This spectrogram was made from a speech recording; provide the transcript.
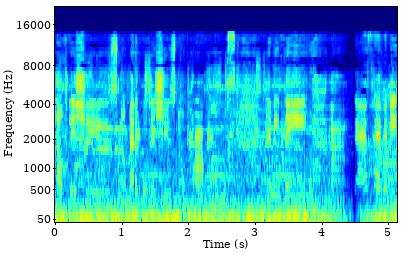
health issues, no medical issues, no problems, anything have any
